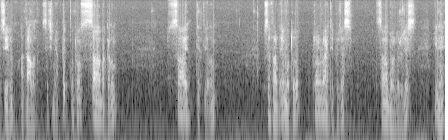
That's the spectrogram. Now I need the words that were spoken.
silelim. Hatalı seçim yaptık. Buton sağa bakalım. Sağa tıklayalım. Bu sefer de emotu turn right yapacağız. Sağa döndüreceğiz. Yine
